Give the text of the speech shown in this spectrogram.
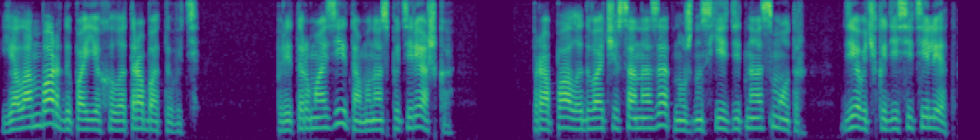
«Я ломбарды поехал отрабатывать». «Притормози, там у нас потеряшка». «Пропала два часа назад, нужно съездить на осмотр. Девочка десяти лет.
